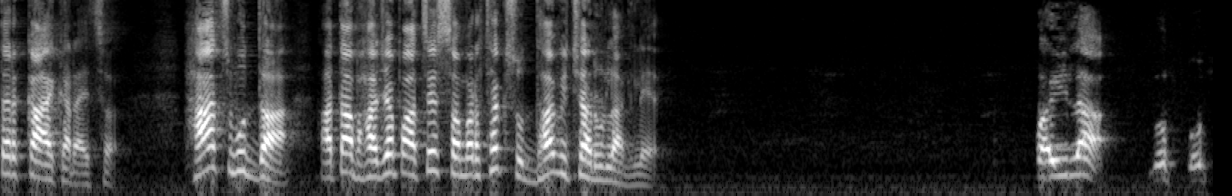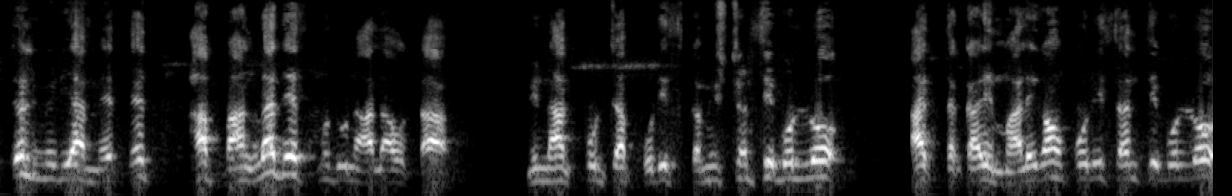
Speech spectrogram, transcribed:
तर काय करायचं? हाच मुद्दा आता भाजपाचे समर्थक सुद्धा विचारू लागले आहेत पहिला जो सोशल मीडिया मेसेज हा बांगलादेश मधून आला होता. मी नागपूरच्या पोलीस कमिशनरशी बोललो. आज सकाळी मालेगाव पोलिसांशी बोललो.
